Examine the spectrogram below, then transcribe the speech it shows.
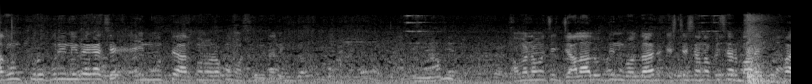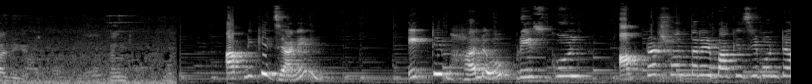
আগুন পুরোপুরি নিভে গেছে এই মুহূর্তে আর কোনো রকম অসুবিধা নেই। নাম? আমার নাম হচ্ছে Jalal Uddin Goldar station officer Baruipur fire brigade. আপনি কি জানেন একটি ভালো প্রি স্কুল আপনার সন্তানের বাকি জীবনটা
